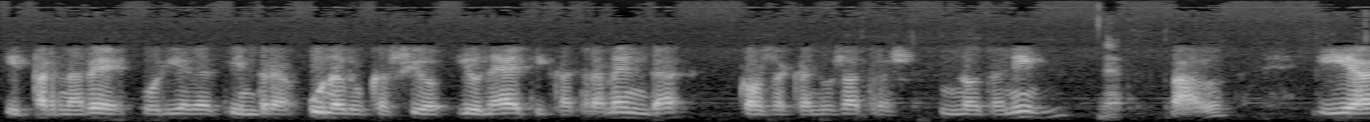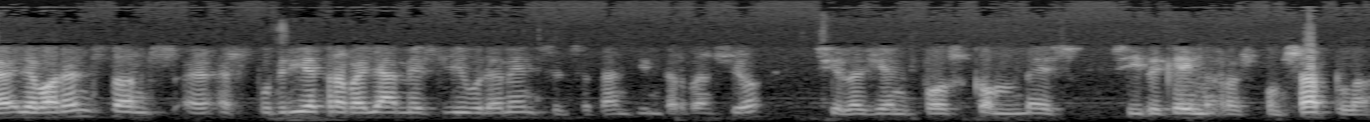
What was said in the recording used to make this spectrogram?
i per anar bé hauria de tindre una educació i una ètica tremenda, cosa que nosaltres no tenim, Ja. val? i eh, llavors doncs, eh, es podria treballar més lliurement sense tanta intervenció si la gent fos com més cívica i més responsable.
